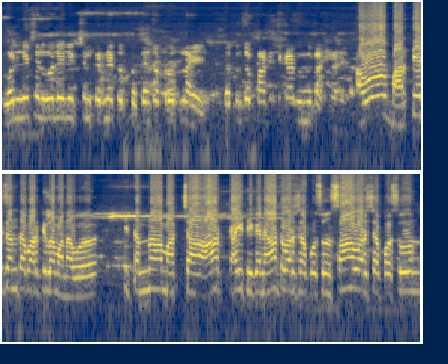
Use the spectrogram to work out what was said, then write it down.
वन नेशन वन इलेक्शन करण्याचा त्यांचा प्रयत्न आहे. तर तुमच्या पार्टीची काय भूमिका असणार आहे? अहो भारतीय जनता पार्टीला म्हणावं की त्यांना मागच्या आठ काही ठिकाणी आठ वर्षापासून सहा वर्षापासून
